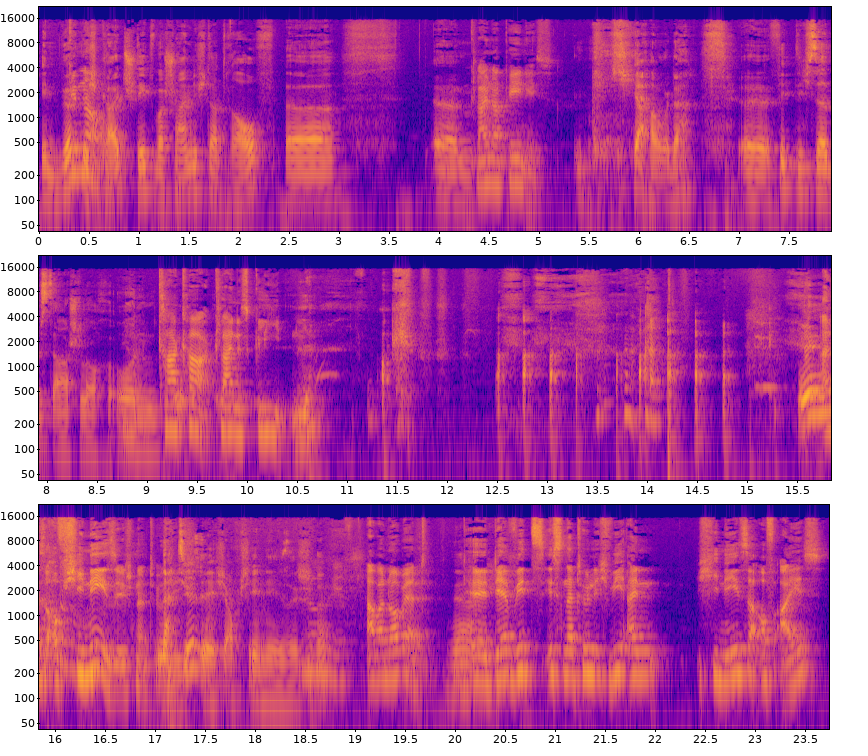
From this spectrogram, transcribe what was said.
In Wirklichkeit Genau. steht wahrscheinlich da drauf, äh, kleiner Penis. ja, oder äh, fick dich selbst, Arschloch. Und KK, kleines Glied. Ne? also auf Chinesisch natürlich. natürlich auch Chinesisch. Ne? Aber Norbert, Ja. äh, der Witz ist natürlich wie ein Chinese auf Eis.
